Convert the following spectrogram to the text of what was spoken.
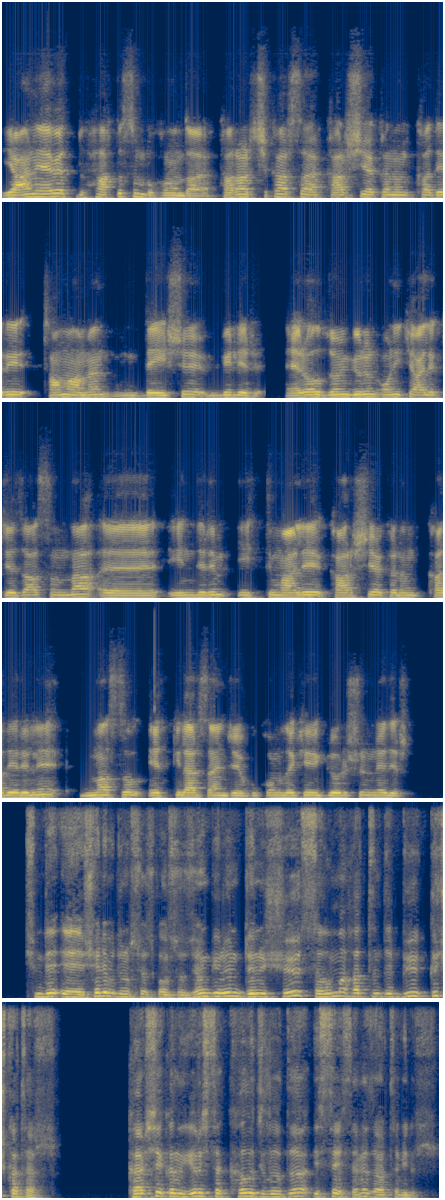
Yani evet haklısın bu konuda. Karar çıkarsa Karşıyaka'nın kaderi tamamen değişebilir. Erol Zöngür'ün 12 aylık cezasında e, indirim ihtimali Karşıyaka'nın kaderini nasıl etkiler sence? Bu konudaki görüşün nedir? Şimdi e, şöyle bir durum söz konusu. Zöngür'ün dönüşü savunma hattında büyük güç katar. Karşıyaka'nın yarışta kalıcılığı da ister istemez artabilir.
